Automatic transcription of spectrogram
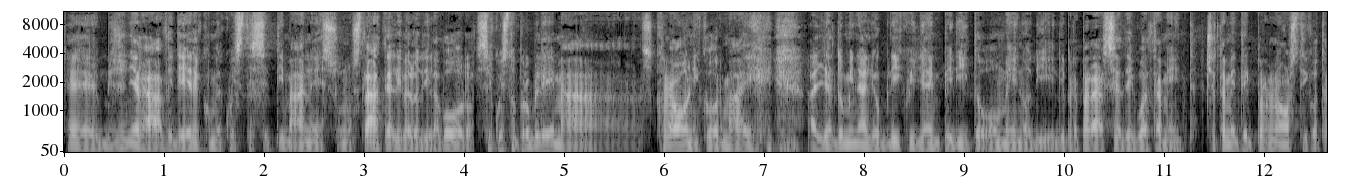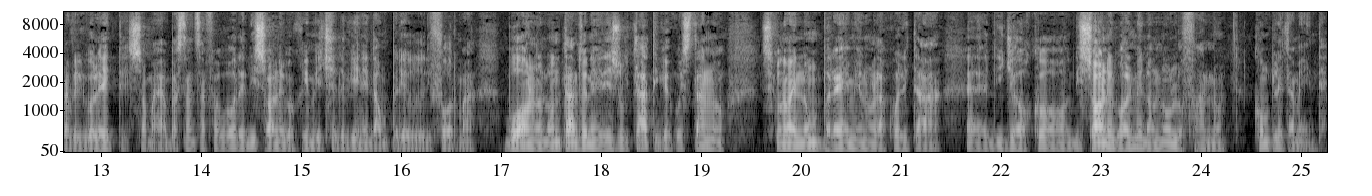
eh, bisognerà vedere come queste settimane sono state a livello di lavoro, se questo problema cronico ormai agli addominali obliqui gli ha impedito o meno di, di, prepararsi adeguatamente. Certamente il pronostico, tra virgolette, insomma, è abbastanza a favore di Sonego che invece viene da un periodo di forma buono, non tanto nei risultati che quest'anno secondo me non premiano la qualità eh, di gioco di Sonego, almeno non lo fanno completamente.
